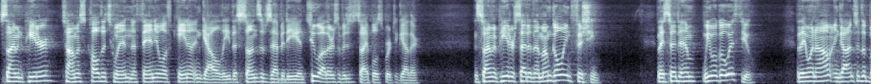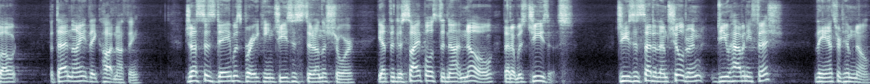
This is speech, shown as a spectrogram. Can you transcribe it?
Simon Peter, Thomas called the twin, Nathanael of Cana in Galilee, the sons of Zebedee, and two others of his disciples were together. And Simon Peter said to them, I'm going fishing. And they said to him, We will go with you. And they went out and got into the boat, but that night they caught nothing. Just as day was breaking, Jesus stood on the shore, yet the disciples did not know that it was Jesus. Jesus said to them, Children, do you have any fish? They answered him, No.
